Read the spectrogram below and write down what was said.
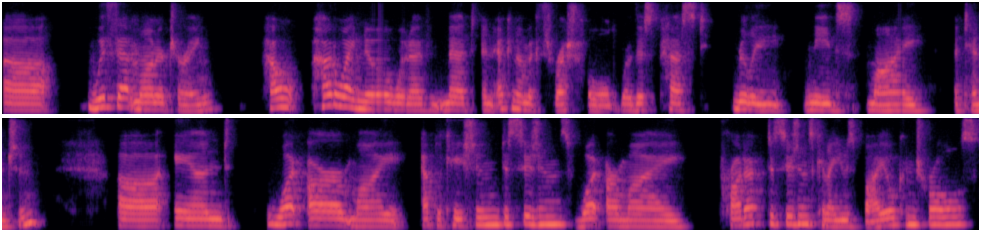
Uh, with that monitoring, how how do I know when I've met an economic threshold where this pest really needs my attention? Uh, and what are my application decisions? What are my product decisions? Can I use biocontrols?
